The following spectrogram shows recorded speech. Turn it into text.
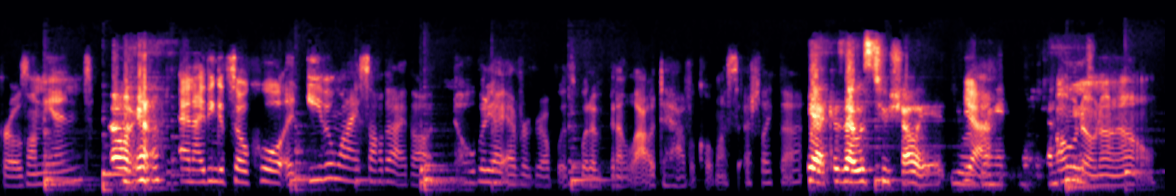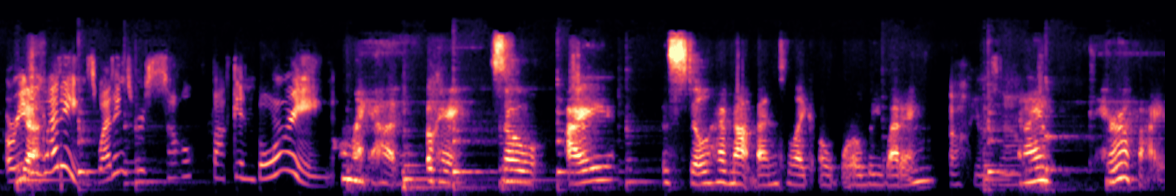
curls on the end, oh yeah and I think it's so cool. And even when I saw that, I thought nobody I ever grew up with would have been allowed to have a cool mustache like that. yeah because that was too showy you Yeah. bringing too much attention Oh no, no, no. Or even Yeah. weddings. Weddings were so fucking boring. Oh my god. Okay. So I still have not been to like a worldly wedding. Oh, you're missing out. And I am terrified.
